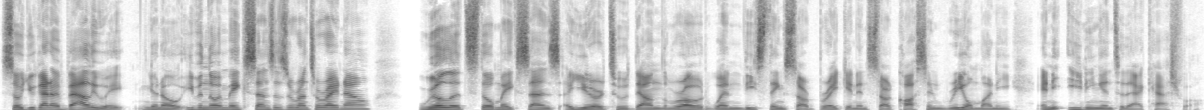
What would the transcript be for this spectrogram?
So you got to evaluate. You know, even though it makes sense as a rental right now, will it still make sense a year or two down the road when these things start breaking and start costing real money and eating into that cash flow?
